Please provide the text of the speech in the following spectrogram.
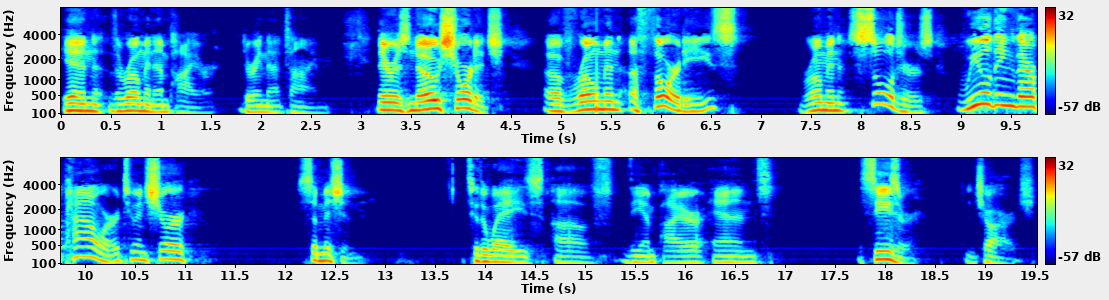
in the Roman Empire during that time. There is no shortage of Roman authorities, Roman soldiers, wielding their power to ensure submission to the ways of the empire and Caesar in charge.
